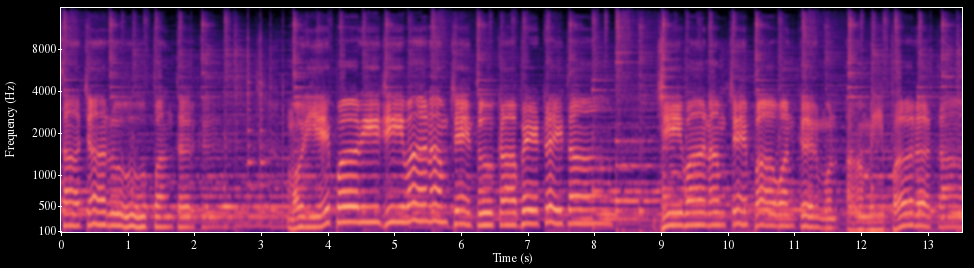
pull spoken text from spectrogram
साच्या रूपांतर कर. मोरये परी जीवन आमचे तुका भेटयता. जीवन आमचे पावन कर म्हूण आमी परता.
